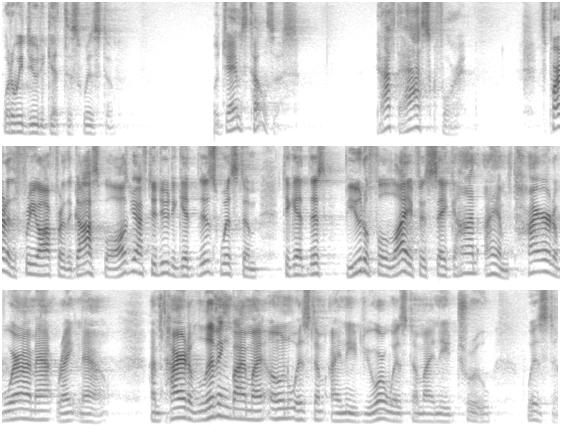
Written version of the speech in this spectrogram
What do we do to get this wisdom? Well, James tells us you have to ask for it. It's part of the free offer of the gospel. All you have to do to get this wisdom, to get this beautiful life, is say, God, I am tired of where I'm at right now. I'm tired of living by my own wisdom. I need your wisdom. I need true wisdom.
